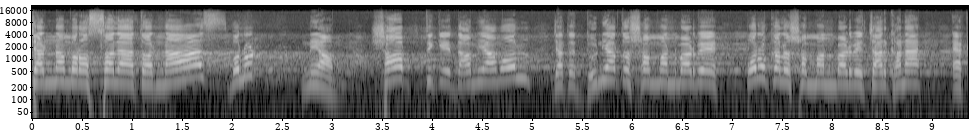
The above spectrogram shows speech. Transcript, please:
চার নম্বর অসলাত নাস বলুন, নিয়ম। সব থেকে দামি আমল, যাতে দুনিয়া তো সম্মান বাড়বে পরকালও সম্মান বাড়বে, চারখানা। এক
